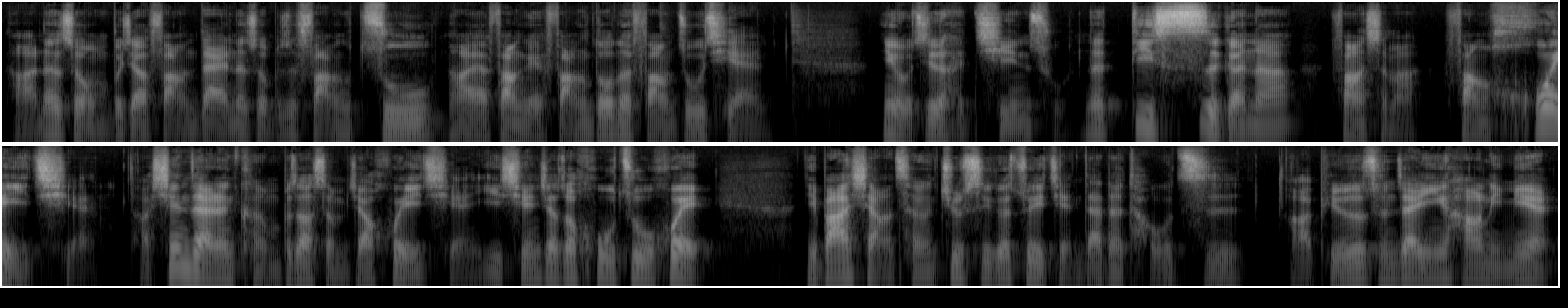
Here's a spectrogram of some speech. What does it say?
啊。那时候我们不叫房贷，那时候不是房租啊，要放给房东的房租钱。因为我记得很清楚。那第四个呢？放什么？放汇钱啊。现在人可能不知道什么叫汇钱，以前叫做互助会。你把它想成就是一个最简单的投资啊。比如说存在银行里面，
